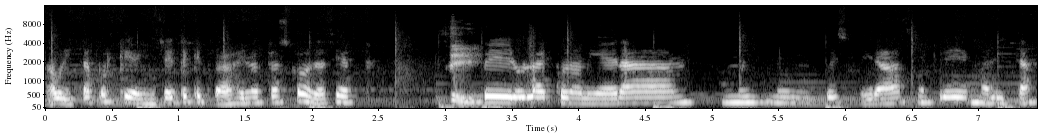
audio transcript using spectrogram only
ahorita porque hay mucha gente que trabaja en otras cosas, ¿cierto? Sí. Pero la economía era muy, muy, pues era siempre malita.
